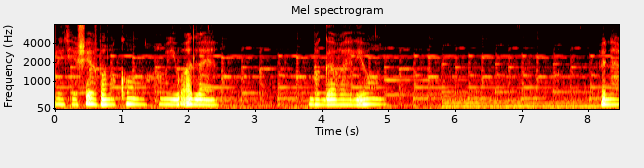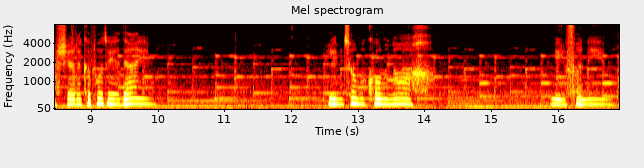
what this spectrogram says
להתיישב במקום המיועד להן, בגב העליון, ונאפשר לכפות הידיים למצוא מקום נוח מלפנים.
